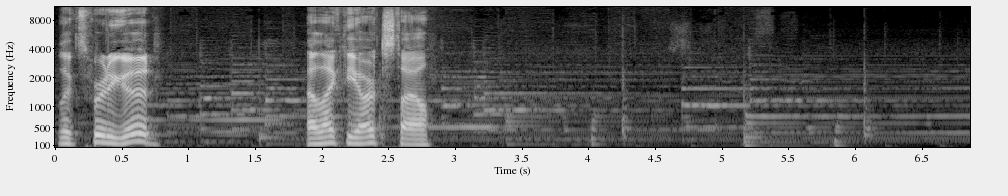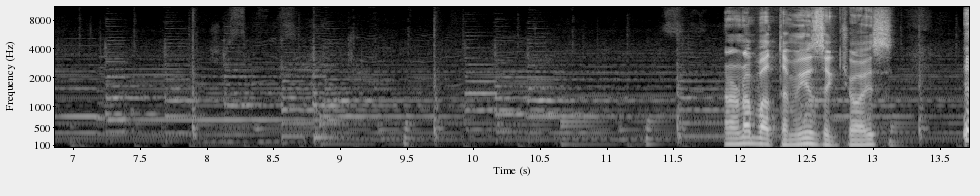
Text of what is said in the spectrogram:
Looks pretty good. I like the art style. Don't know about the music choice.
